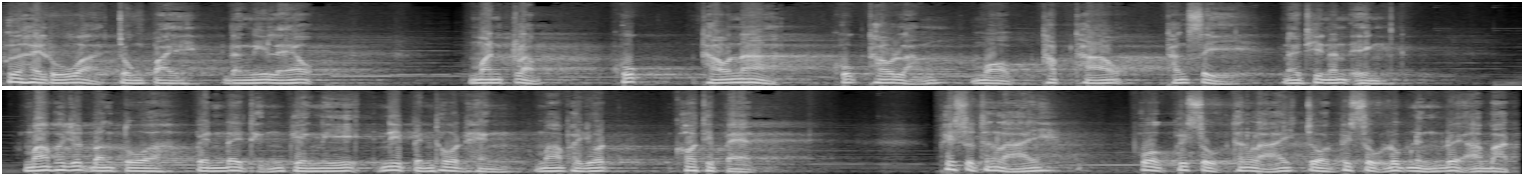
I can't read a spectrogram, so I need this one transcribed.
เพื่อให้รู้ว่าจงไปดังนี้แล้ว มันกลับคุกเท้าหน้า คุกเท้าหลัง หมอบทับเท้าทั้งสี่ในที่นั้นเองม้าพยศบางตัวเป็นได้ถึงเพียงนี้นี่เป็นโทษแห่งม้าพยศข้อที่แปดพิสุทั้งหลาย พวกพิสุทั้งหลายโจทย์พิสุรูปหนึ่งด้วยอาบัติ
